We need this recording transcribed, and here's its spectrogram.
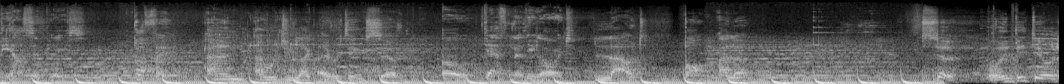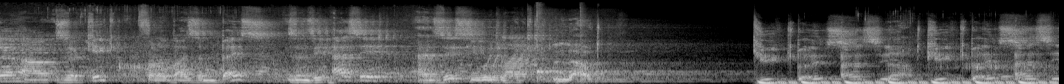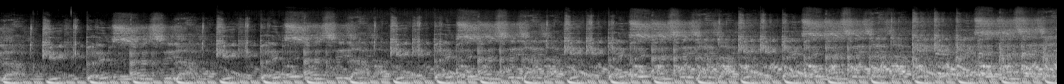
the acid, in place? Nothing. And how would you like everything served? Oh, definitely large. Loud. Bon, alors. So, repeat the order are the kick, followed by the bass, then the acid, and this you would like loud. Kick, bass, acid. Kick, bass, acid, loud. Kick, bass, acid, loud. Kick, bass, acid, loud. Kick, bass, acid, loud. Kick, bass, acid, loud. Kick, bass, acid, loud. Thank you.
